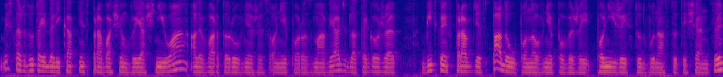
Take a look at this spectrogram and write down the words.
Myślę, że tutaj delikatnie sprawa się wyjaśniła, ale warto również jest o niej porozmawiać, dlatego że Bitcoin wprawdzie spadł ponownie powyżej, poniżej 112 tysięcy,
